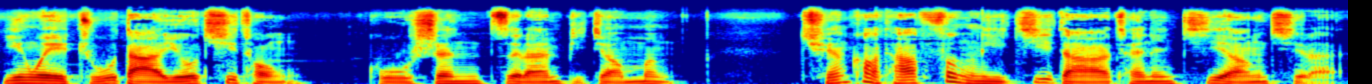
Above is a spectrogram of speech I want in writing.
因为主打油漆桶，鼓声自然比较闷，全靠他奋力击打才能激昂起来。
